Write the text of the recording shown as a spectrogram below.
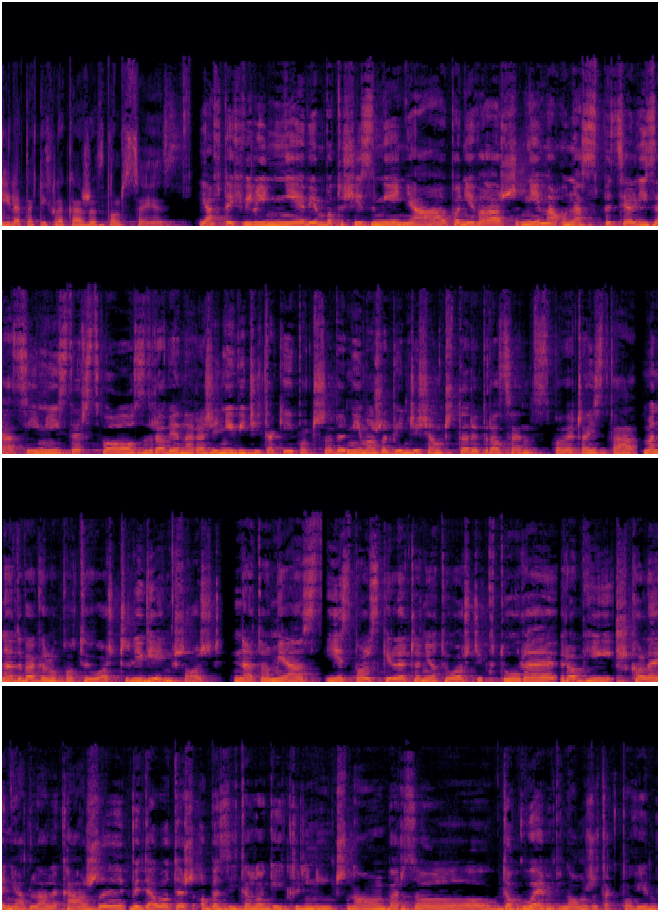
Ile takich lekarzy w Polsce jest? Ja w tej chwili nie wiem, bo to się zmienia, ponieważ nie ma u nas specjalizacji. Ministerstwo Zdrowia na razie nie widzi takiej potrzeby, mimo że 54% społeczeństwa ma nadwagę lub otyłość, czyli większość. Natomiast jest polskie leczenie otyłości, które robi szkolenia dla lekarzy. Wydało też obezitologię kliniczną, bardzo dogłębną, że tak powiem.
